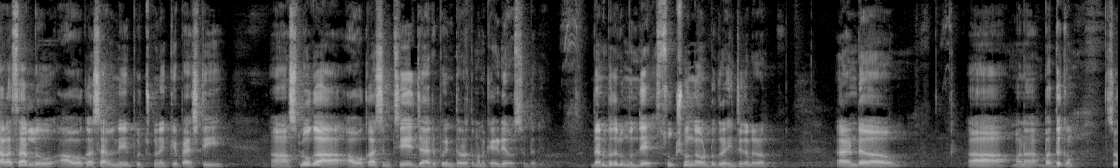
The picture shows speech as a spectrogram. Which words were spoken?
చాలాసార్లు ఆ అవకాశాలని పుచ్చుకునే కెపాసిటీ స్లోగా అవకాశం చే జారిపోయిన తర్వాత మనకు ఐడియా వస్తుంటుంది. దాని బదులు ముందే సూక్ష్మంగా ఉంటూ గ్రహించగలగడం. అండ్ మన బద్ధకం. సో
